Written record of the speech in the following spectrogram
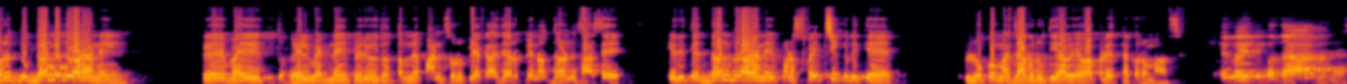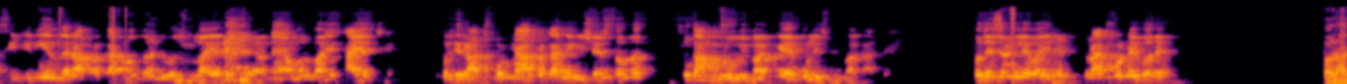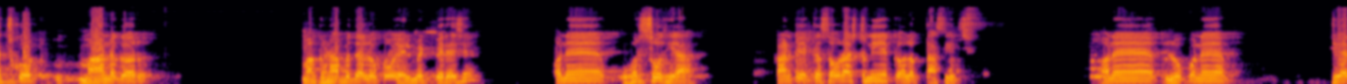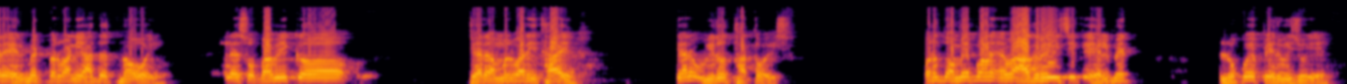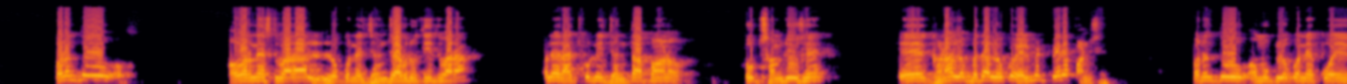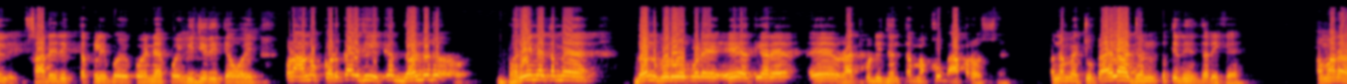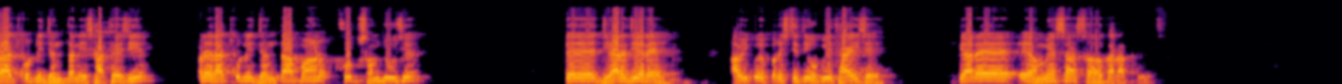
પરંતુ દંડ દ્વારા નહીં કે ભાઈ હેલ્મેટ નહીં પહેર્યું હોય તો તમને પાંચસો રૂપિયા કે હજાર રૂપિયાનો દંડ થશે. એ રીતે દંડ દ્વારા નહીં પણ સ્વૈચ્છિક રીતે લોકોમાં જાગૃતિ આવે એવા પ્રયત્ન કરવામાં આવશે. ભાઈ બધા સિટીની અંદર આ પ્રકારનો દંડ વસૂલાય છે અને અમલવારી થાય જ છે. પછી રાજકોટના આ પ્રકારની વિશેષ સવલત શું કામ ગૃહ વિભાગ કે પોલીસ વિભાગ આપે? બધે દંડ લેવાય છે. રાજકોટે ભરે. રાજકોટ મહાનગર માં ઘણા બધા લોકો હેલ્મેટ પહેરે છે અને વર્ષો થયા, કારણ કે એક સૌરાષ્ટ્રની એક અલગ તાસીર છે. અને લોકોને જ્યારે હેલ્મેટ પહેરવાની આદત ન હોય એટલે સ્વાભાવિક જ્યારે અમલવારી થાય, ત્યારે વિરોધ થતો હોય છે. પરંતુ અમે પણ એવા આગ્રહી છીએ કે હેલ્મેટ લોકોએ પહેરવી જોઈએ. પરંતુ અવેરનેસ દ્વારા, લોકોને જનજાગૃતિ દ્વારા અને રાજકોટની જનતા પણ ખૂબ સમજુ છે. એ ઘણા બધા લોકો હેલ્મેટ પહેરે પણ છે. પરંતુ અમુક લોકોને કોઈ શારીરિક તકલીફ હોય, કોઈને કોઈ બીજી રીતે હોય. પણ આનો કડકાઈથી કે દંડ ભરીને તમે દંડ ભરવો પડે એ અત્યારે એ રાજકોટની જનતામાં ખૂબ આક્રોશ છે. અને અમે ચૂંટાયેલા જનપ્રતિનિધિ તરીકે અમારા રાજકોટની જનતાની સાથે છીએ. અને રાજકોટની જનતા પણ ખૂબ સમજુ છે કે જ્યારે જ્યારે આવી કોઈ પરિસ્થિતિ ઊભી થાય છે ત્યારે એ હંમેશા સહકાર આપતી છે.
